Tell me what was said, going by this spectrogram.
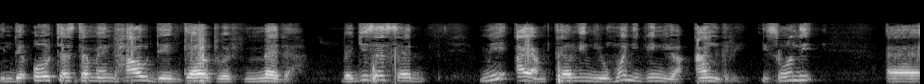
in the Old Testament how they dealt with murder. But Jesus said, Me, I am telling you, when even you are angry, it's only uh,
